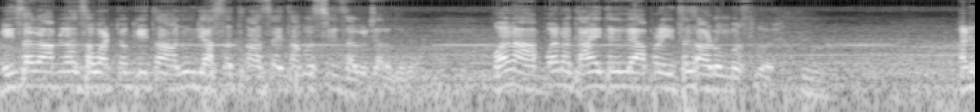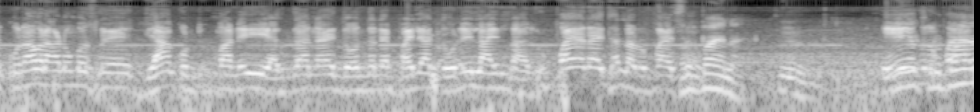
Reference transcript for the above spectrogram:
बीचा आपल्याला असं वाटतं की इथं अजून जास्त त्रास आहे तर आपण सीचा विचार करू. पण आपण काय केलेलं आहे, आपण इथंच अडून बसलोय. आणि कुणावर अडून बसलोय? ज्या कुटुंबाने एकदा नाही दोनदा नाही पहिल्या दोन्ही लाईनला रुपया नाही त्यांना रुपया रुपया नाही. एक रुपया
